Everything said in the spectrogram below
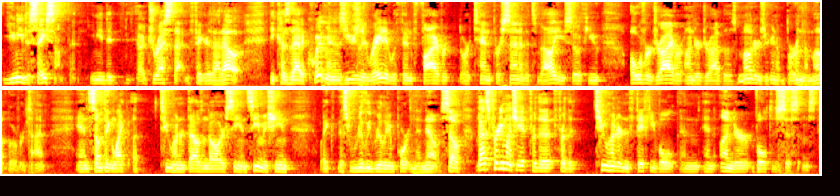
you need to say something. You need to address that and figure that out because that equipment is usually rated within 5 or, or 10% of its value. So if you overdrive or underdrive those motors, you're going to burn them up over time. And something like a $200,000 CNC machine like that's really really important to know. So that's pretty much it for the for the 250 volt and, and under voltage systems.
